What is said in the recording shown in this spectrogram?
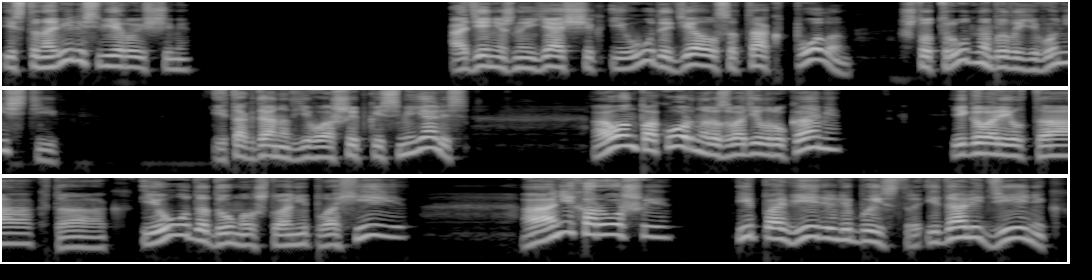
и становились верующими. А денежный ящик Иуды делался так полон, что трудно было его нести. И тогда над его ошибкой смеялись, а он покорно разводил руками и говорил «так, так». Иуда думал, что они плохие, а они хорошие, и поверили быстро, и дали денег.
